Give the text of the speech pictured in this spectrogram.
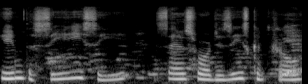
Even the CDC, Centers for Disease Control,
